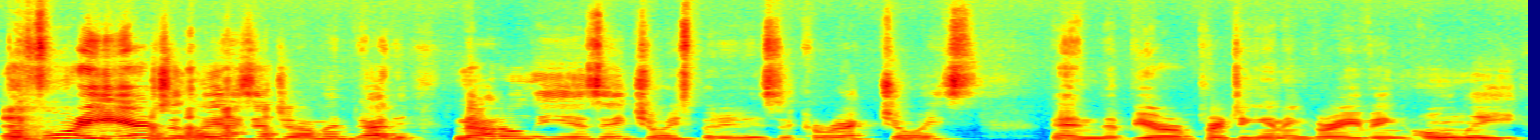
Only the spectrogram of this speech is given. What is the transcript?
before he hears it, ladies and gentlemen. Not only is a choice, but it is a correct choice. And the Bureau of Printing and Engraving only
